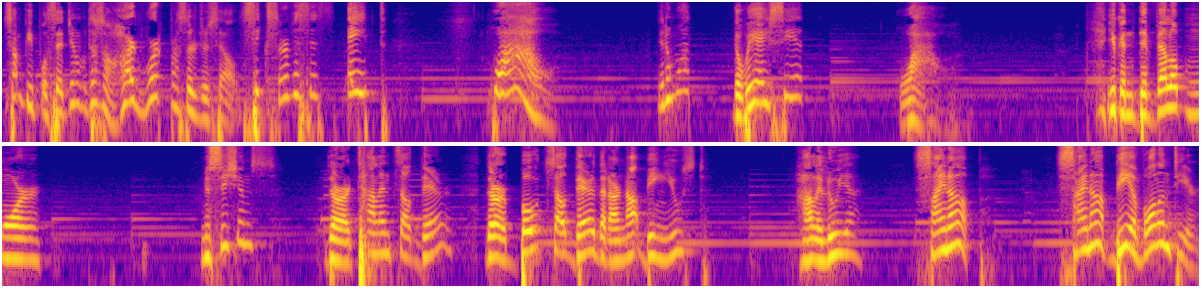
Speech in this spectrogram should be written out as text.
some people said, you know, that's a hard work, Pastor Giselle. Six services, eight. Wow. You know what? The way I see it, wow. You can develop more musicians. There are talents out there. There are boats out there that are not being used. Hallelujah. Sign up. Sign up. Be a volunteer.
